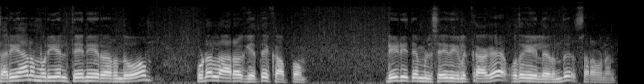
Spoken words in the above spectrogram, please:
சரியான முறையில் தேநீர் அருந்துவோம் உடல் ஆரோக்கியத்தை காப்போம். டிடி தமிழ் செய்திகளுக்காக உதகையிலிருந்து சரவணன்.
